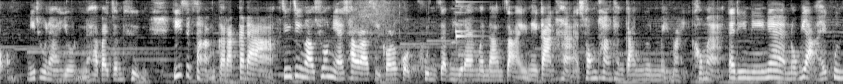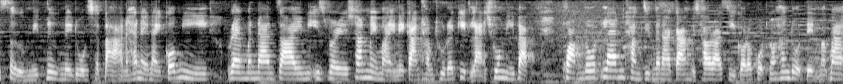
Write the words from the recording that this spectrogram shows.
22 มิถุนายนนะคะไปจนถึง 23 กรกฎาจริงๆแล้วช่วงนี้ชาวราศีกรกฎคุณจะมีแรงบันดาลใจในการหาช่องทางทางการเงินใหม่ ๆ เข้ามา แต่ทีนี้เนี่ยนกอยากให้คุณเสริมนิดนึงในดวงชะตานะคะไหนๆก็มีแรงบันดาลใจมีอินสปิเรชันใหม่ๆ ในการทำธุรกิจและช่วงนี้แบบ ความโลดแล่นทางจินตนาการของชาวราศีกรกฎค่อนข้างโดดเด่นมาก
